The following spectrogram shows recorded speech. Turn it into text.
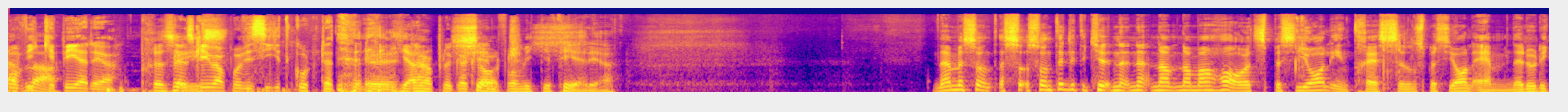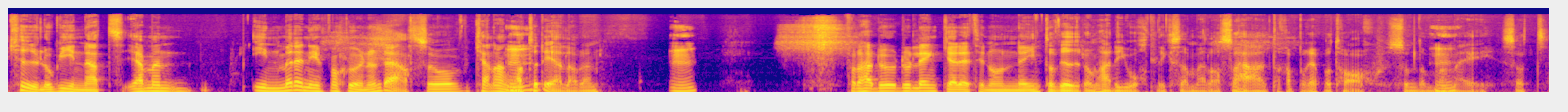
Jävlar. Wikipedia. Ska jag Precis. skriva på visitkortet när du, när du har pluggat känd klart? från Wikipedia. Nej men sånt, så, sånt är lite kul. N- när, man har ett specialintresse eller specialämne då är det kul att gå in att, ja men in med den informationen där så kan andra Mm. ta del av den. Mm. För det här, då, då länkar det till någon intervju de hade gjort liksom eller så här ett reportage som de var Mm. med i. Så att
